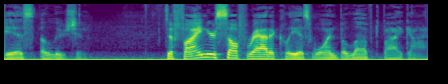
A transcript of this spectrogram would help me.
is illusion. Define yourself radically as one beloved by God.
